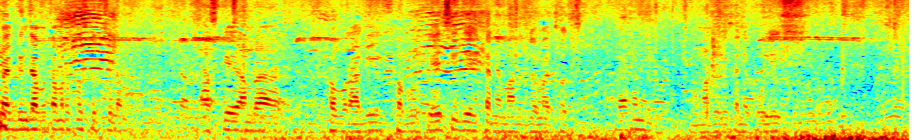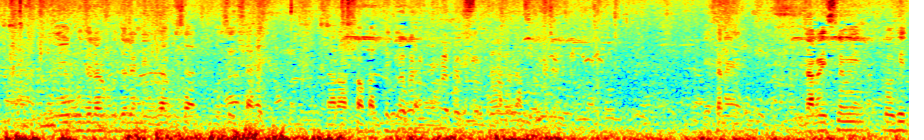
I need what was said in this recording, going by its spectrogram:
কয়েকদিন যাবত আমরা প্রস্তুত ছিলাম। আজকে আমরা খবর আগেই খবর পেয়েছি যে এখানে মানুষ জমায়েত হচ্ছে। আমাদের এখানে পুলিশ উপজেলার উপজেলা নির্বাহী অফিসার ওসি সাহেব তারা সকাল থেকে এখানে। এখানে যারা ইসলামী তহিদ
